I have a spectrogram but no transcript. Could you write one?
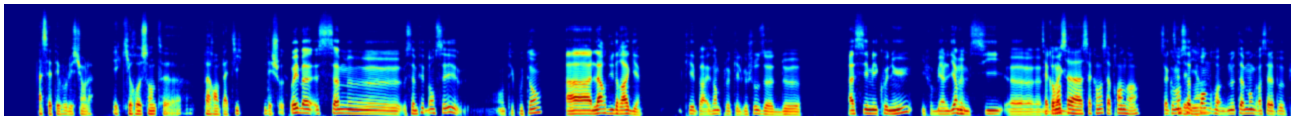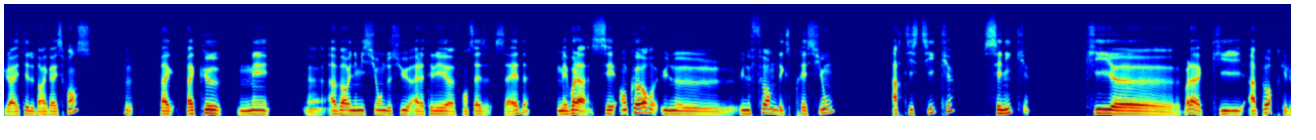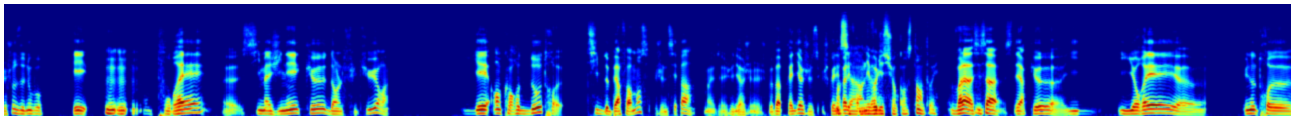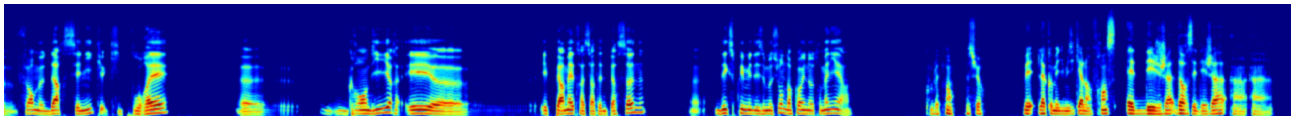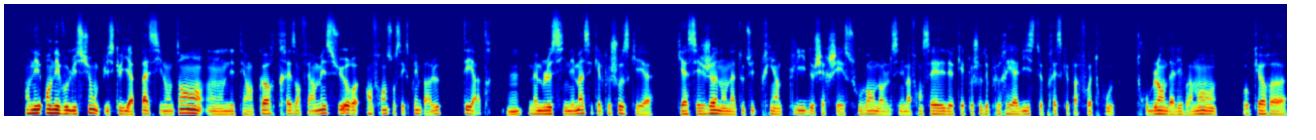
à cette évolution-là et qui ressentent euh, par empathie des choses. Oui, bah, ça, me, ça me fait penser, en t'écoutant, à l'art du drag, qui est par exemple quelque chose de assez méconnu, il faut bien le dire, mmh. même si... Euh, ça, commence à, ça commence à prendre. Hein. Ça commence à prendre, notamment grâce à la popularité de Drag Race France. Mm. Pas, pas, que, mais euh, avoir une émission dessus à la télé euh, française, ça aide. Mais voilà, c'est encore une, euh, une forme d'expression artistique, scénique, qui, voilà, qui apporte quelque chose de nouveau. Et mm, mm, on pourrait s'imaginer que dans le futur, il y ait encore d'autres type de performance, je ne sais pas. je veux dire, je ne peux pas prédire, je ne connais pas les formes. en évolution constante, oui. Voilà, c'est mm. ça. C'est-à-dire que euh, il, y aurait euh, une autre euh, forme d'art scénique qui pourrait grandir et, et permettre à certaines personnes d'exprimer des émotions d'encore une autre manière. Complètement, bien sûr. Mais la comédie musicale en France est déjà, d'ores et déjà, un, en, en évolution, puisqu'il n'y a pas si longtemps, on était encore très enfermé sur, en France, on s'exprime par le théâtre. Mmh. Même le cinéma, c'est quelque chose qui est, qui est assez jeune. On a tout de suite pris un pli de chercher souvent dans le cinéma français quelque chose de plus réaliste, presque parfois trou, troublant, d'aller vraiment au cœur, euh,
